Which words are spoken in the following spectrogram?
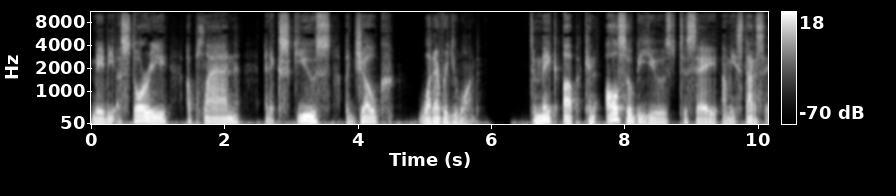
maybe a story, a plan, an excuse, a joke, whatever you want. To make up can also be used to say amistarse.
